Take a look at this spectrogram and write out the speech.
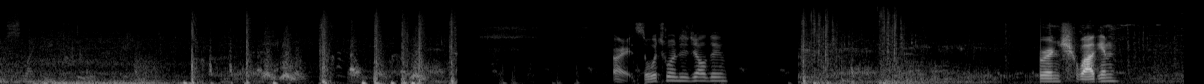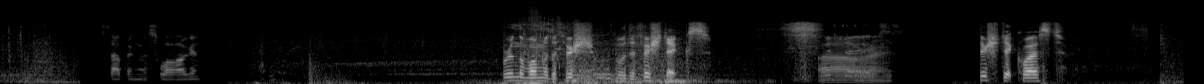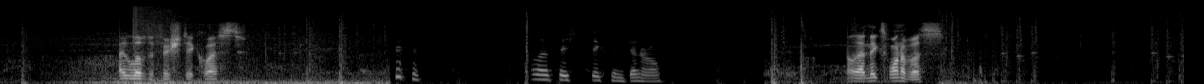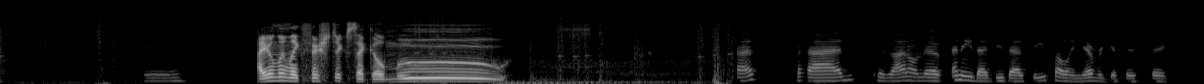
All right. So which one did y'all do? We're in Sahuagin. Stopping the Sahuagin. We're in the one with the fish with the fish sticks. All right. Fish stick quest. I love the fish stick quest. I love fish sticks in general. Oh, that makes one of us. Mean, I only like fish sticks that go moo. that's sad because I don't know if any that do that, so you probably never get fish sticks.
